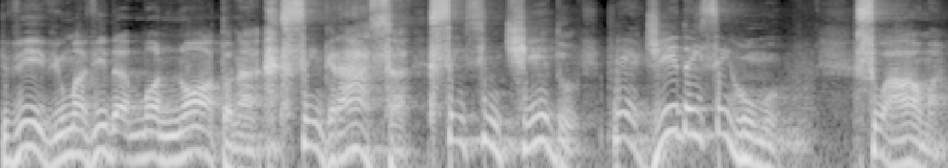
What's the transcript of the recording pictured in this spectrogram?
vive uma vida monótona, sem graça, sem sentido, perdida e sem rumo. Sua alma,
